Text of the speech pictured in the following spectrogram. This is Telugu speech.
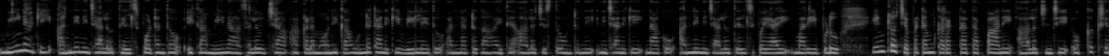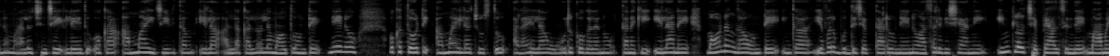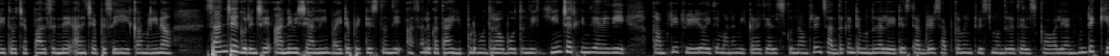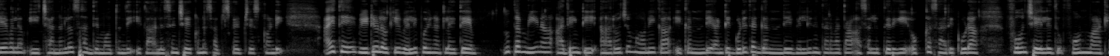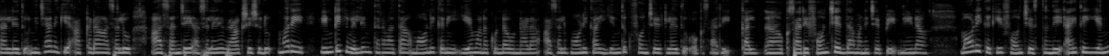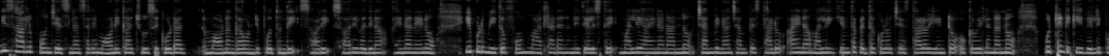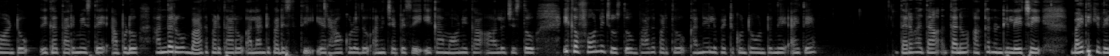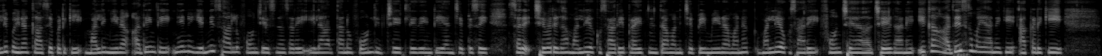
మీనాకి అన్ని నిజాలు తెలిసిపోవటంతో ఇక మీనా అసలు చ అక్కడ మౌనిక ఉండటానికి వీల్లేదు అన్నట్టుగా అయితే ఆలోచిస్తూ ఉంటుంది. నిజానికి నాకు అన్ని నిజాలు తెలిసిపోయాయి. మరి ఇప్పుడు ఇంట్లో చెప్పటం కరెక్టా తప్ప అని ఆలోచించి ఒక్క క్షణం ఆలోచించి లేదు. ఒక అమ్మాయి జీవితం ఇలా అల్లకల్లోలం అవుతూ ఉంటే నేను ఒక తోటి అమ్మాయిలా చూస్తూ అలా ఇలా ఊరుకోగలను? తనకి ఇలానే మౌనంగా ఉంటే ఇంకా ఎవరు బుద్ధి చెప్తారు? నేను అసలు విషయాన్ని ఇంట్లో చెప్పాల్సిందే మామయ్యతో చెప్పాల్సిందే అని చెప్పేసి ఇక మీనా సంజయ్ గురించి అన్ని విషయాల్ని బయట పెట్టేస్తుంది. అసలు కథ ఇప్పుడు మొదలవబోతుంది. ఏం జరిగింది అనేది కంప్లీట్ వీడియో అయితే మనం ఇక్కడ తెలుసుకుందాం ఫ్రెండ్స్. అంతకంటే ముందుగా లేటెస్ట్ అప్డేట్స్ అప్కమింగ్ ట్విస్ట్ ముందుగా తెలుసుకోవాలి అనుకుంటే కేవలం ఈ ఛానల్లో సాధ్యమవుతుంది. ఇక ఆలస్యం చేయకుండా సబ్స్క్రైబ్ చేసుకోండి. అయితే వీడియోలోకి వెళ్ళిపోయినట్లయితే ఇంకా మీనా అదేంటి? ఆ రోజు మౌనిక ఇక నుండి అంటే గుడి దగ్గర నుండి వెళ్ళిన తర్వాత అసలు తిరిగి ఒక్కసారి కూడా ఫోన్ చేయలేదు ఫోన్ మాట్లాడలేదు. నిజానికి అక్కడ అసలు ఆ సంజయ్ అసలే రాక్షసుడు. మరి ఇంటికి వెళ్ళిన తర్వాత మౌనికని ఏమనకుండా ఉన్నాడా? అసలు మౌనిక ఎందుకు ఫోన్ చేయట్లేదు? ఒకసారి కల్ ఒకసారి ఫోన్ చేద్దామని చెప్పి మీనా మౌనికకి ఫోన్ చేస్తుంది. అయితే ఎన్నిసార్లు ఫోన్ చేసినా సరే మౌనిక చూసి కూడా మౌనంగా ఉండిపోతుంది. సారీ సారీ వదిన అయినా నేను ఇప్పుడు మీతో ఫోన్ మాట్లాడానని తెలిస్తే మళ్ళీ ఆయన నా నన్ను చంపినా చంపేస్తాడు. ఆయన మళ్ళీ ఎంత పెద్ద గొడవ చేస్తాడో ఏంటో ఒకవేళ నన్ను పుట్టింటికి వెళ్ళిపో అంటూ ఇక తరిమేస్తే అప్పుడు అందరూ బాధపడతారు. అలాంటి పరిస్థితి రాకూడదు అని చెప్పేసి ఇక మౌనిక ఆలోచిస్తూ ఇక ఫోన్ని చూస్తూ బాధపడుతూ కన్నీళ్ళు పెట్టుకుంటూ ఉంటుంది. అయితే తర్వాత తను అక్కడి నుండి లేచి బయటికి వెళ్ళిపోయిన కాసేపటికి మళ్ళీ మీనా అదేంటి? నేను ఎన్నిసార్లు ఫోన్ చేసినా సరే ఇలా తను ఫోన్ లిఫ్ట్ చేయట్లేదు ఏంటి? అని చెప్పేసి సరే చివరిగా మళ్ళీ ఒకసారి ప్రయత్నిద్దామని చెప్పి మీనా మన మళ్ళీ ఒకసారి ఫోన్ చేయగానే ఇక అదే సమయానికి అక్కడికి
